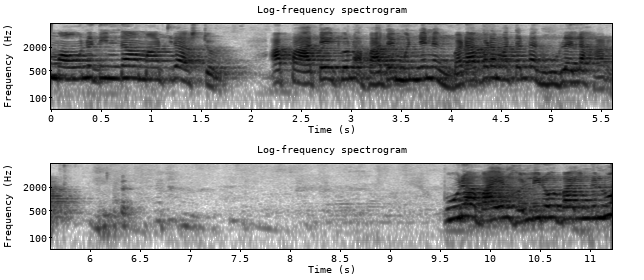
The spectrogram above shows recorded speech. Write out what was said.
ಮೌನದಿಂದ ಮಾಡ್ತೀರ ಅಷ್ಟೊಂದು. ಆ ಪಾತೆ ಇಟ್ಕೊಂಡು ಆ ಪಾತೆ ಮುಂದೆ ನಂಗೆ ಬಡ ಬಡ ಮಾತಾಡಿದ್ರೆ ಅದು ಹುಡ್ಲೆಲ್ಲ ಹಾರುತ್ತೆ ಪೂರಾ ಬಾಯಲ್ಲಿ ಹಳ್ಳಿರೋರ ಬಾಯಿಂದಲೂ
